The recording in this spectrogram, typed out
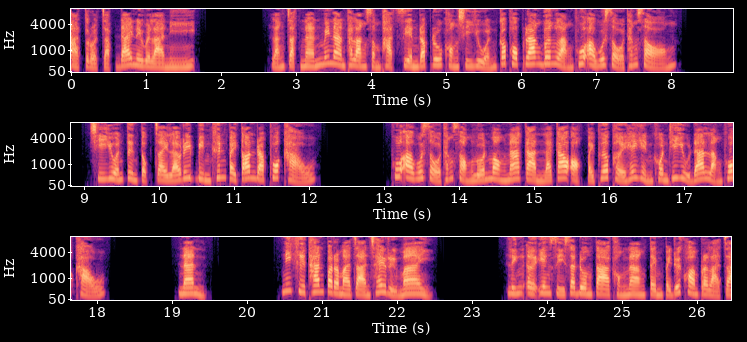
อาจตรวจจับได้ในเวลานี้ หลังจากนั้นไม่นานพลังสัมผัสเซียนรับรู้ของชีหยวนก็พบร่างเบื้องหลังผู้อาวุโสทั้งสองชีหยวนตื่นตกใจแล้วรีบบินขึ้นไปต้อนรับพวกเขาผู้อาวุโสทั้งสองล้วนมองหน้ากันและก้าวออกไปเพื่อเผยให้เห็นคนที่อยู่ด้านหลังพวกเขา นั่น นี่คือท่านปรมาจารย์ใช่หรือไม่ ลิงเอ๋อเอียงสีสะดวงตาของนางเต็มไปด้วยความประหลาดใจ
